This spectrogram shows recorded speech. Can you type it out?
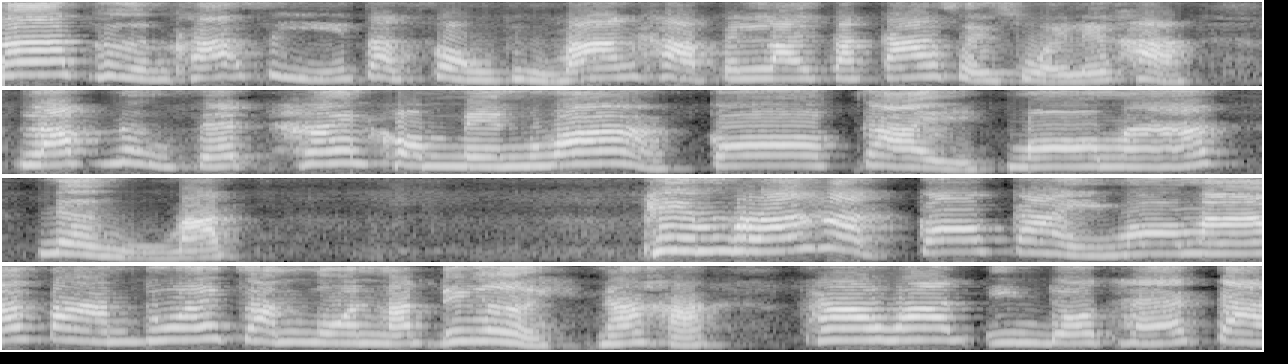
ห้าผืนคละสีจัดส่งถึงบ้านค่ะ เป็นลายตะกร้าสวยๆเลยค่ะ รับหนึ่งเซตให้คอมเมนต์ว่ากอไก่มอม้าหนึ่งมัด พิมพ์รหัสกอไก่มอม้าตามด้วยจำนวนมัดได้เลยนะคะ ผ้าวาดอินโดแท้กา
